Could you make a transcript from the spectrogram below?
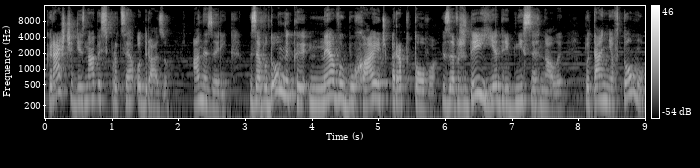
краще дізнатись про це одразу. А не за рік. Забудовники не вибухають раптово. Завжди є дрібні сигнали. Питання в тому,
